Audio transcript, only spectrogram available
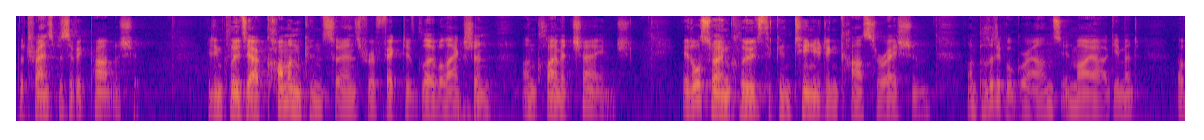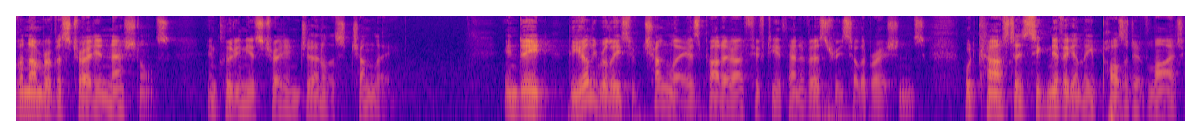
the Trans-Pacific Partnership. It includes our common concerns for effective global action on climate change. It also includes the continued incarceration on political grounds, in my argument, of a number of Australian nationals, including the Australian journalist Cheng Lei. Indeed, the early release of Cheng Lei as part of our 50th anniversary celebrations would cast a significantly positive light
